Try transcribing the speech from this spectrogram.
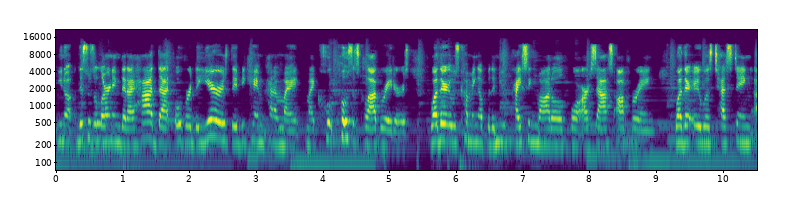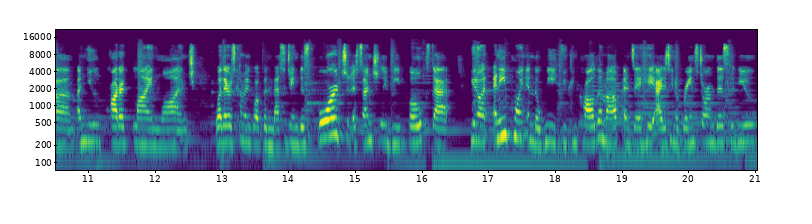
You know, this was a learning that I had that over the years they became kind of my my closest collaborators. Whether it was coming up with a new pricing model for our SaaS offering, whether it was testing um, a new product line launch whether it was coming up with messaging this board should essentially be folks that you know at any point in the week you can call them up and say hey i just need to brainstorm this with you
